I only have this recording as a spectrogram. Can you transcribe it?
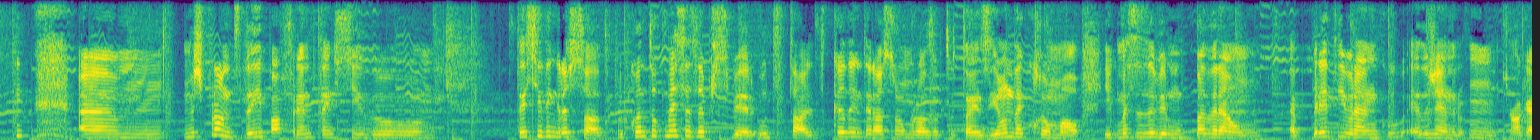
um, mas pronto, daí para a frente tem sido. Tem sido engraçado, porque quando tu começas a perceber o detalhe de cada interação amorosa que tu tens e onde é que correu mal e começas a ver um padrão a preto e branco, é do género, hum, ok,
